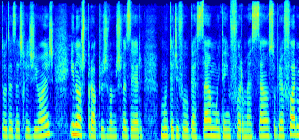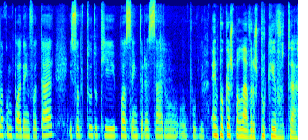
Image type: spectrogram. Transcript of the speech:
todas as regiões, e nós próprios vamos fazer muita divulgação, muita informação sobre a forma como podem votar e sobre tudo o que possa interessar o, o público. Em poucas palavras, por que votar?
